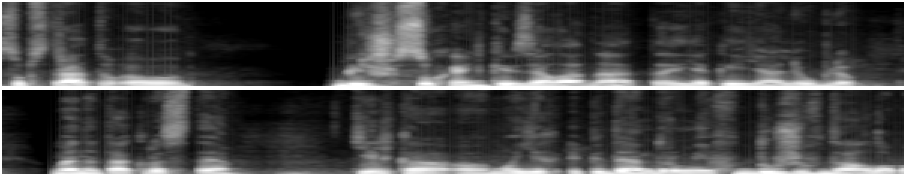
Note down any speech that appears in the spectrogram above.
Субстрат о, більш сухенький взяла, да, той, який я люблю. У мене так росте кілька е, моїх епідендрумів дуже вдало.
